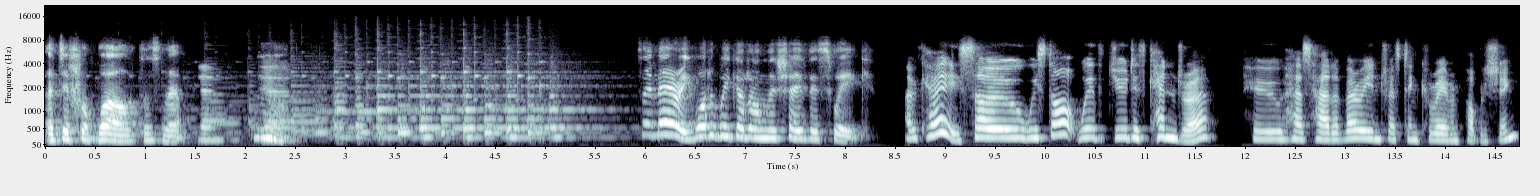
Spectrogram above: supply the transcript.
a different world, doesn't it? Yeah. Hmm. Yeah. So, Mary, what have we got on the show this week? Okay, so we start with Judith Kendra, who has had a very interesting career in publishing.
